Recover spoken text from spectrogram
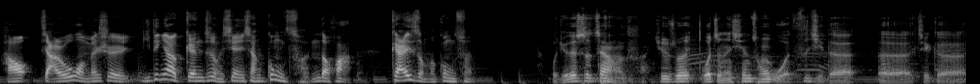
好，假如我们是一定要跟这种现象共存的话，该怎么共存？我觉得是这样子，就是说我只能先从我自己的呃这个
